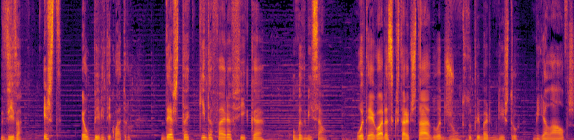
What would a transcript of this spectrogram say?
Viva! Este é o P24. Desta quinta-feira fica uma demissão. O até agora secretário de Estado adjunto do primeiro-ministro Miguel Alves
